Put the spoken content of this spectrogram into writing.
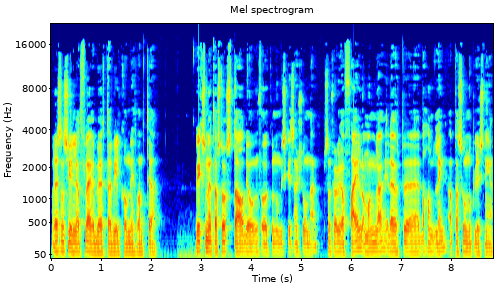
og det er sannsynlig at flere bøter vil komme i framtida. Virksomheter står stadig overfor økonomiske sanksjoner som følge av feil og mangler i deres behandling av personopplysninger,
